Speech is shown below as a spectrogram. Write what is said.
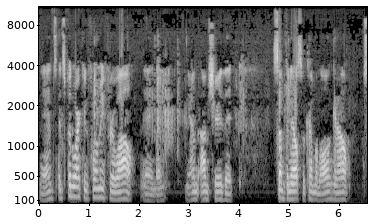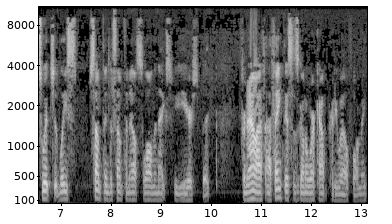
Yeah, it's, it's been working for me for a while, and um, yeah, I'm, I'm sure that something else will come along, and I'll switch at least something to something else along the next few years. But for now, I, I think this is going to work out pretty well for me.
